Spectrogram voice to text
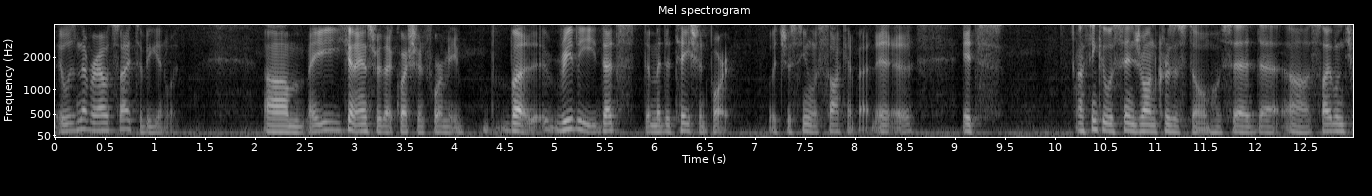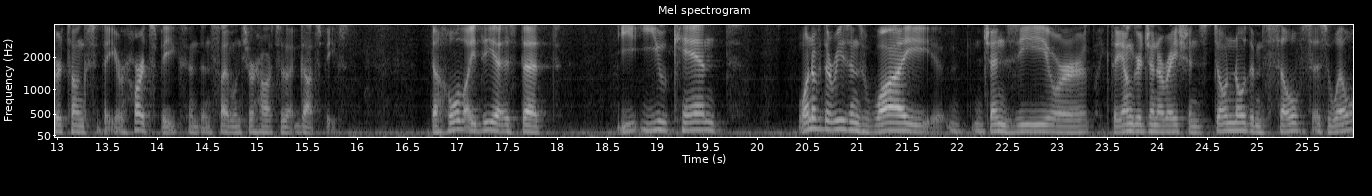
it was never outside to begin with. Um, you can answer that question for me, but really, that's the meditation part, which Justine was talking about. It, it's, I think it was Saint John Chrysostom who said that uh, silence your tongue so that your heart speaks, and then silence your heart so that God speaks. The whole idea is that y- you can't. One of the reasons why Gen Z or like the younger generations don't know themselves as well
